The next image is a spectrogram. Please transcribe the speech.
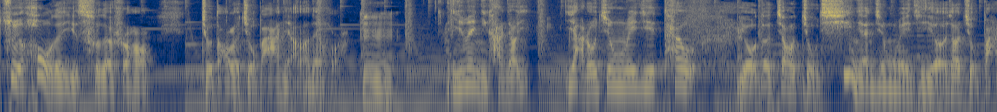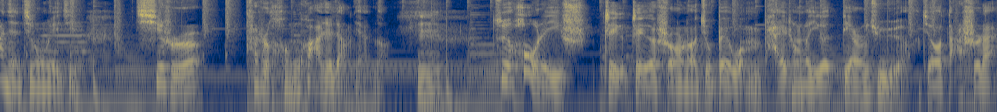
最后的一次的时候，就到了九八年了那会儿，嗯。因为你看叫亚洲金融危机，它有有的叫九七年金融危机，有的叫九八年金融危机，其实它是横跨这两年的。嗯最后这一时这个这个时候呢，就被我们拍成了一个电视剧，叫《大时代》。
